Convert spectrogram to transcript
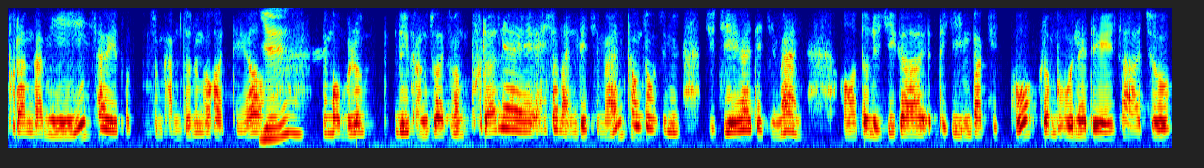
불안감이 사회에 좀 감도는 것 같아요. 예. 뭐 물론 늘 강조하지만 불안해해서는 안 되지만 평정심을 유지해야 되지만 어떤 위기가 되게 임박했고 그런 부분에 대해서 아주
